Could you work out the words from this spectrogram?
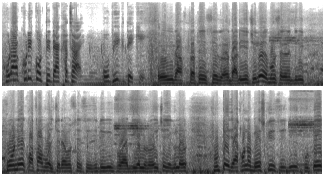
ঘোরাঘুরি করতে দেখা যায় অভিক দেখে। এই রাস্তাতে এসে দাঁড়িয়েছিল এবং সেখানে তিনি ফোনে কথা বলছেন এবং সেই সিসিটিভি যেগুলো রয়েছে, যেগুলো ফুটেজ এখনও বেশ কিছু সিসিটিভি ফুটেজ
